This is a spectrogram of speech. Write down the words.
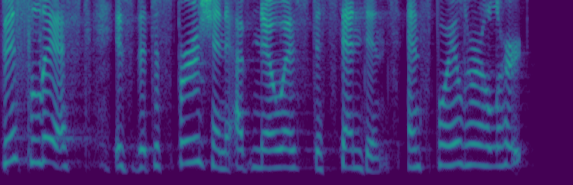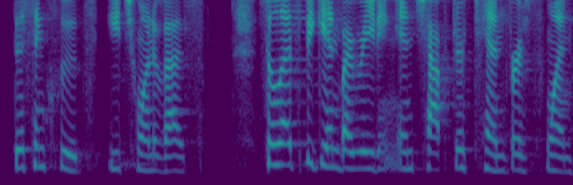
This list is the dispersion of Noah's descendants, and spoiler alert, this includes each one of us. So let's begin by reading in chapter 10, verse 1.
